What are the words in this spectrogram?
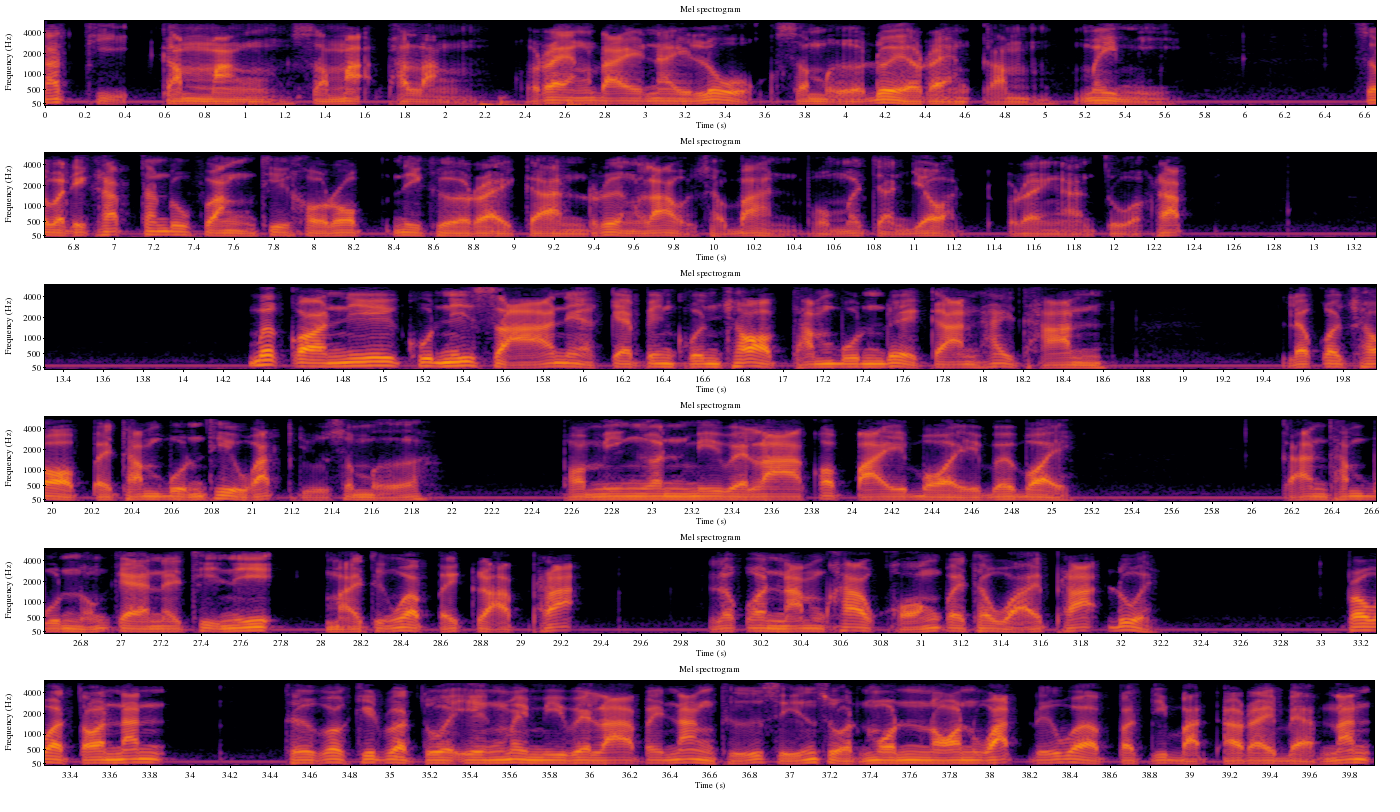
นัตถิกัมมังสมะพลัง แรงใดในโลกเสมอด้วยแรงกรรมไม่มี สวัสดีครับท่านผู้ฟังที่เคารพนี่คือรายการเรื่องเล่าชาวบ้าน ผมอาจารย์ยอดรายงานตัวครับ เมื่อก่อนนี้คุณนิสาเนี่ยแกเป็นคนชอบทำบุญด้วยการให้ทาน แล้วก็ชอบไปทำบุญที่วัดอยู่เสมอ พอมีเงินมีเวลาก็ไปบ่อยบ่อย ๆ การทำบุญของแกในที่นี้หมายถึงว่าไปกราบพระ แล้วก็นำข้าวของไปถวายพระด้วย เพราะว่าตอนนั้นเธอก็คิดว่าตัวเองไม่มีเวลาไปนั่งถือศีลสวดมนต์นอนวัดหรือว่าปฏิบัติอะไรแบบนั้น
